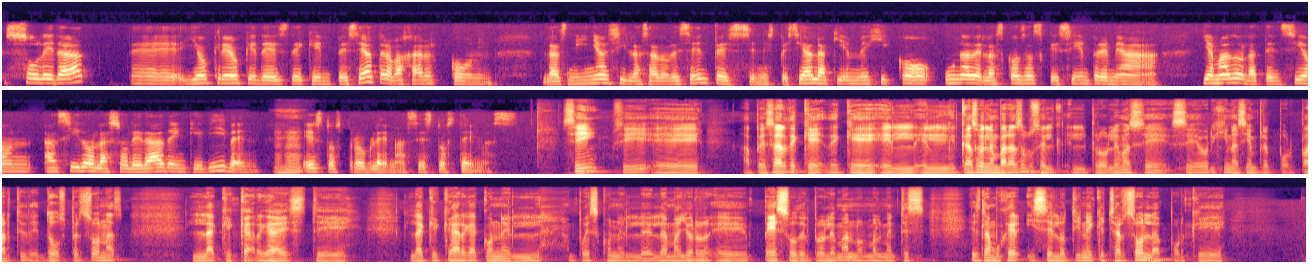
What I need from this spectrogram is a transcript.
soledad. Eh, yo creo que desde que empecé a trabajar con las niñas y las adolescentes, en especial aquí en México, una de las cosas que siempre me ha llamado la atención ha sido la soledad en que viven estos problemas, estos temas. Sí, sí. Eh, a pesar de que, de que el, el caso del embarazo, pues el, el problema se, se, origina siempre por parte de dos personas, la que carga este la que carga con el pues con el la mayor eh, peso del problema normalmente es, es la mujer y se lo tiene que echar sola porque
